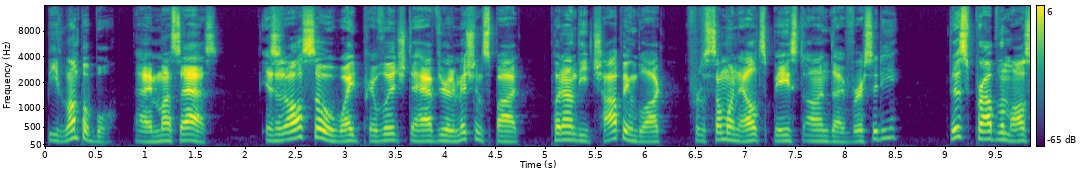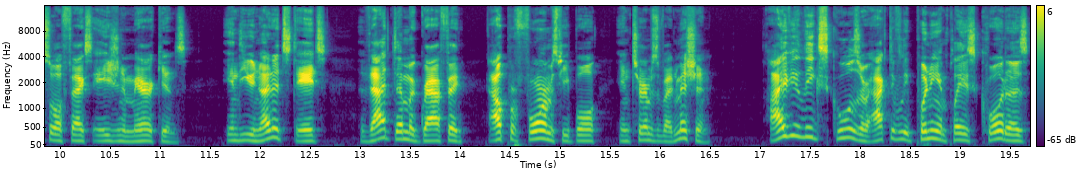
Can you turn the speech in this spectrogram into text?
be lumpable. I must ask, is it also white privilege to have your admission spot put on the chopping block for someone else based on diversity? This problem also affects Asian Americans. In the United States, that demographic outperforms people in terms of admission. Ivy League schools are actively putting in place quotas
